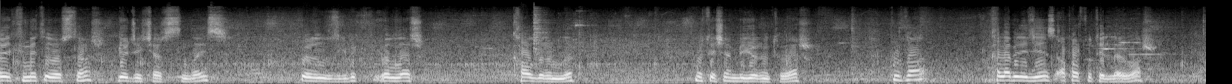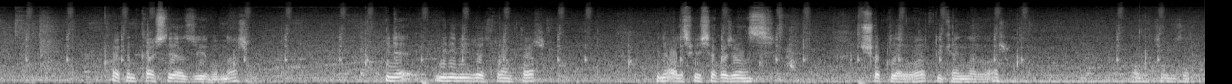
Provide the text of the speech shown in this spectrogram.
Evet kıymetli dostlar, Göcek Çarşısı'ndayız. Gördüğünüz gibi yollar kaldırımlı. Muhteşem bir görüntü var. Burada kalabileceğiniz apart oteller var. Bakın kaçta yazıyor bunlar. Yine mini mini restoranlar. Yine alışveriş yapacağınız shoplar var, dükkanlar var. Oldukça güzel.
